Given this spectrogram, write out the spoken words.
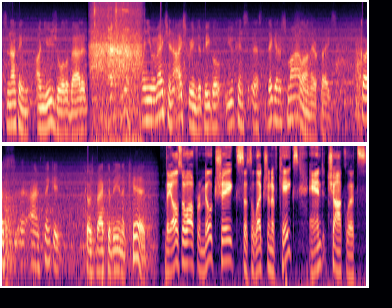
it's nothing unusual about it. That's good. When you mention ice cream to people, you can they get a smile on their face because uh, I think it goes back to being a kid. They also offer milkshakes, a selection of cakes, and chocolates.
